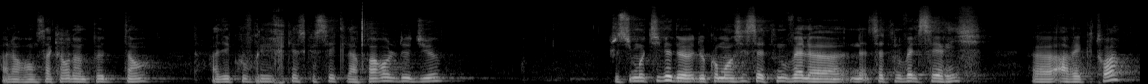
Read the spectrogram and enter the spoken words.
Alors on s'accorde un peu de temps à découvrir qu'est-ce que c'est que la parole de Dieu. Je suis motivé de, commencer cette nouvelle, euh, cette nouvelle série euh, avec toi,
